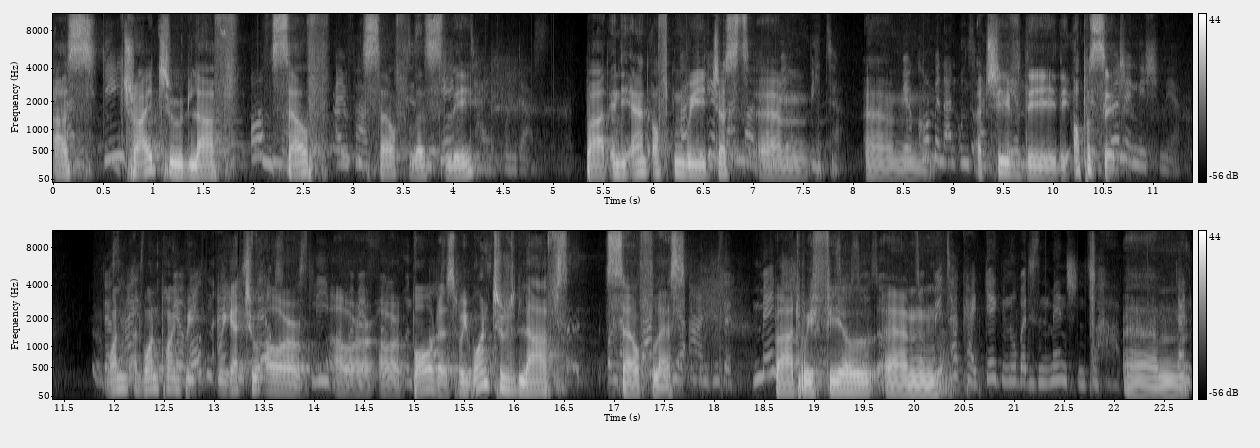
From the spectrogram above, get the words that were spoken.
us try to love self selflessly but in the end, often we just um, um, achieve the, the opposite. One, at one point, we, we get to our, our, our borders. We want to love selfless, but we feel um, um,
